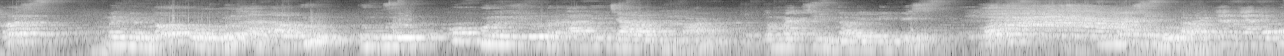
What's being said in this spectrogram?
terus menyentuh kubul atau kubul kubul itu berarti jalan depan. Kemek sing gawe pipis. Kemek sing gawe nyet itu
